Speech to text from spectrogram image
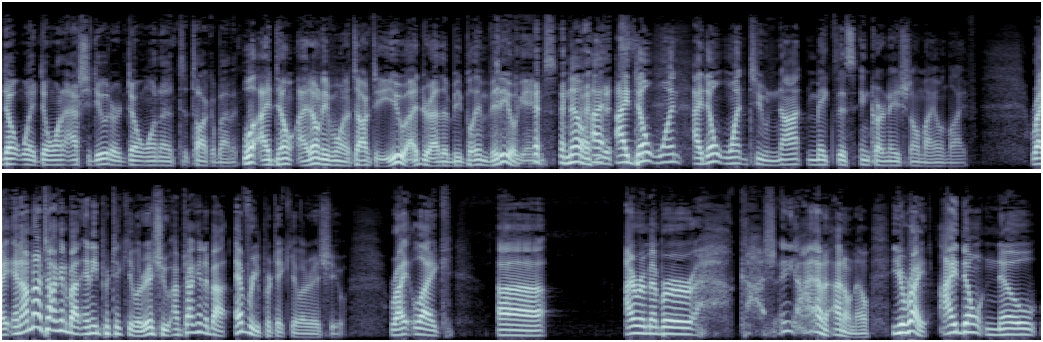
don't wait. Don't want to actually do it or don't want to, to talk about it. Well, I don't. I don't even want to talk to you. I'd rather be playing video games. no, I, I don't want. I don't want to not make this incarnation of my own life, right? And I'm not talking about any particular issue. I'm talking about every particular issue, right? Like, uh, I remember. Gosh, I, I don't know. You're right. I don't know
